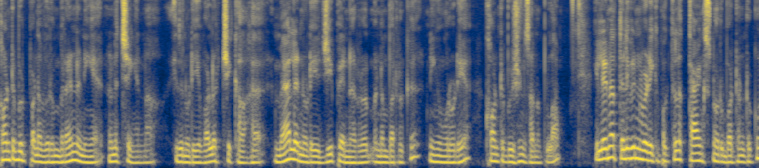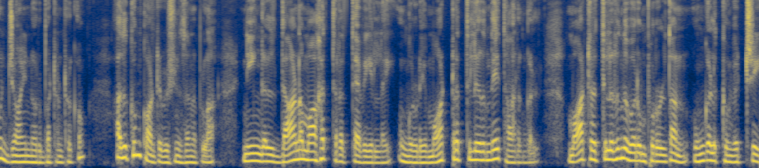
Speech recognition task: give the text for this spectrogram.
கான்ட்ரிபியூட் பண்ண விரும்புகிறேன்னு நீங்கள் நினச்சிங்கன்னா இதனுடைய வளர்ச்சிக்காக மேலே என்னுடைய ஜிபே நம்பர் இருக்குது நீங்கள் உங்களுடைய கான்ட்ரிபியூஷன்ஸ் அனுப்பலாம். இல்லைன்னா தெளிவின் வழிக்கு பக்கத்தில் தேங்க்ஸ்னு ஒரு பட்டன் இருக்கும் ஜாயின் ஒரு பட்டன் இருக்கும். அதுக்கும் கான்ட்ரிபியூஷன்ஸ் அனுப்பலாம். நீங்கள் தானமாக தர தேவையில்லை. உங்களுடைய மாற்றத்திலிருந்தே தாருங்கள். மாற்றத்திலிருந்து வரும் பொருள்தான் உங்களுக்கும் வெற்றி.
